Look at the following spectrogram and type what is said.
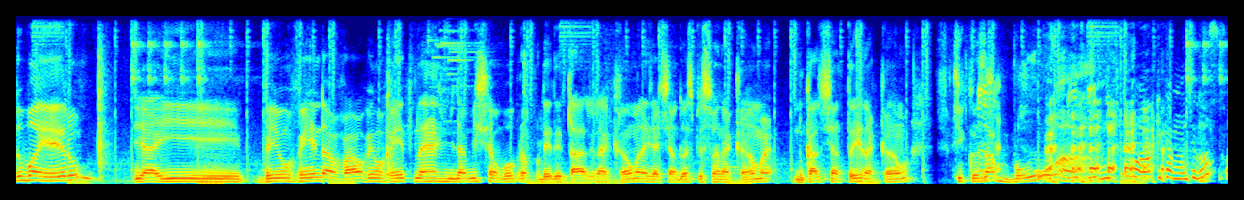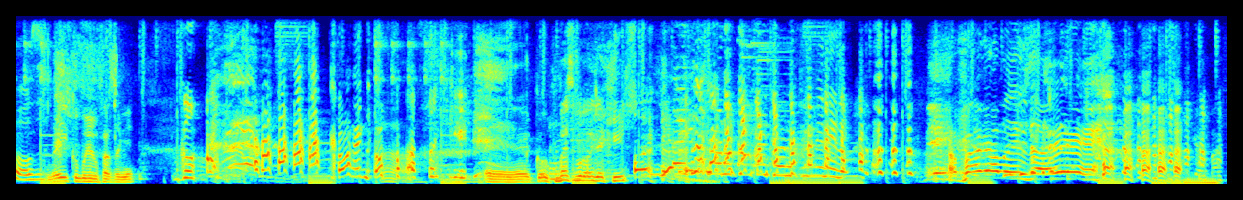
do banheiro e aí veio um vendaval, veio um vento, né? A menina me chamou pra poder deitar ali na cama, né? Já tinha duas pessoas na cama. No caso, tinha três na cama. Que coisa boa! Muito bom, aqui tá muito gostoso. E aí, como é que eu faço aqui? Como é que eu faço aqui? É, co- começa por onde aqui? Menino, Apaga a luz aí!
